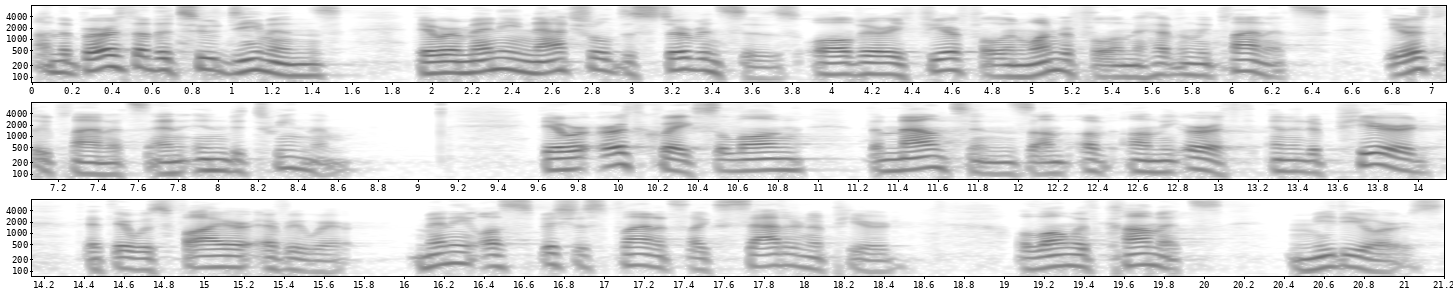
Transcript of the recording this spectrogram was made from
On the birth of the two demons, there were many natural disturbances, all very fearful and wonderful in the heavenly planets, the earthly planets, and in between them. There were earthquakes along the mountains on, of, on the earth, and it appeared that there was fire everywhere. Many auspicious planets like Saturn appeared, along with comets, meteors,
